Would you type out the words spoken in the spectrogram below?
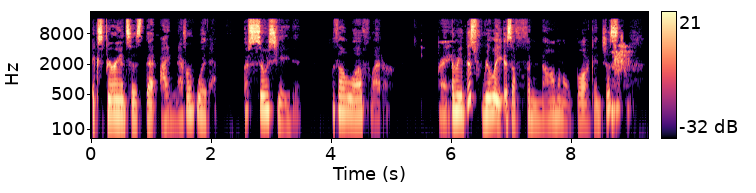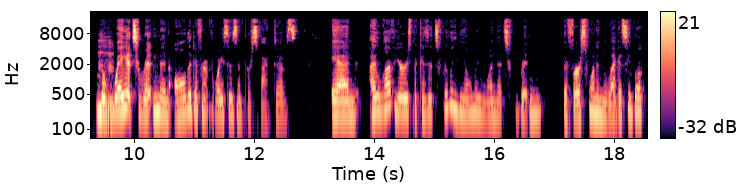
experiences that I never would have associated with a love letter. Right. I mean, this really is a phenomenal book and just the mm-hmm. way it's written and all the different voices and perspectives. And I love yours because it's really the only one that's written the first one in the legacy book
